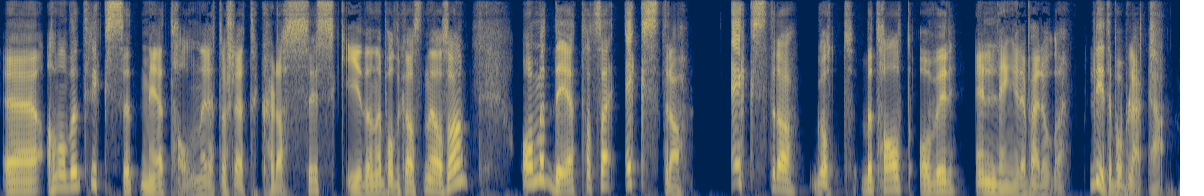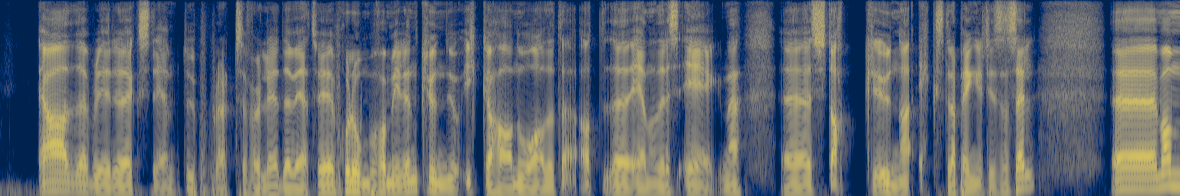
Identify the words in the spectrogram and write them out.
Han hadde trikset med tallene, rett og slett. Klassisk i denne podkasten, det også. Og med det tatt seg ekstra, ekstra godt betalt over en lengre periode. Lite populært. Ja. Ja, det blir ekstremt upopulært, selvfølgelig. Det vet vi. Colombo-familien kunne jo ikke ha noe av dette. At eh, en av deres egne eh, stakk unna ekstra penger til seg selv. Eh, man,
